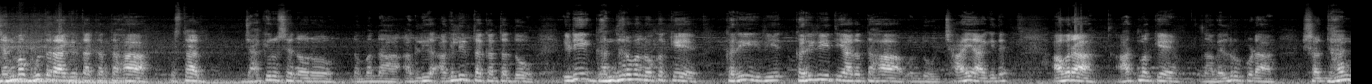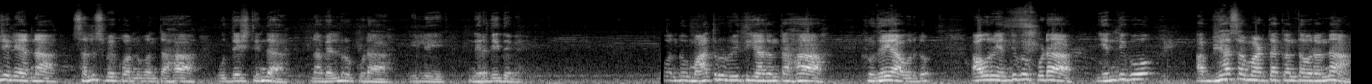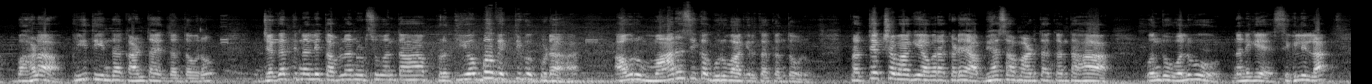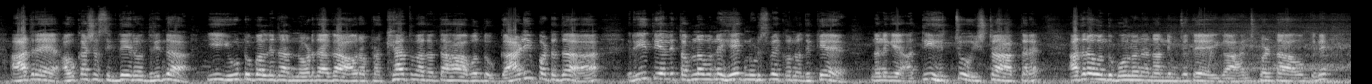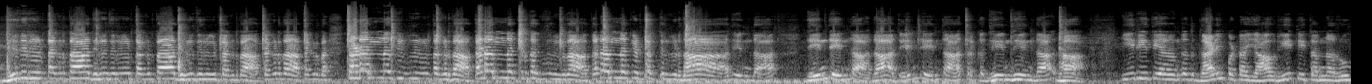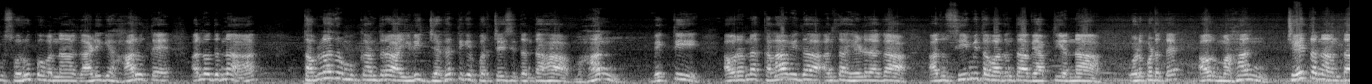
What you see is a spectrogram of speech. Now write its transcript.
ಜನ್ಮಭೂತರಾಗಿರ್ತಕ್ಕಂತಹ ಉಸ್ತಾದ್ ಜಾಕೀರ್ ಹುಸೇನ್ ಅವರು ನಮ್ಮನ್ನ ಅಗಲಿ, ಅಗಲಿರ್ತಕ್ಕಂಥದ್ದು ಇಡೀ ಗಂಧರ್ವ ಲೋಕಕ್ಕೆ ಕರಿ ರೀ, ಕರಿ ರೀತಿಯಾದಂತಹ ಒಂದು ಛಾಯೆ ಆಗಿದೆ. ಅವರ ಆತ್ಮಕ್ಕೆ ನಾವೆಲ್ಲರೂ ಕೂಡ ಶ್ರದ್ಧಾಂಜಲಿಯನ್ನು ಸಲ್ಲಿಸಬೇಕು ಅನ್ನುವಂತಹ ಉದ್ದೇಶದಿಂದ ನಾವೆಲ್ಲರೂ ಕೂಡ ಇಲ್ಲಿ ನೆರೆದಿದ್ದೇವೆ. ಒಂದು ಮಾತೃ ರೀತಿಯಾದಂತಹ ಹೃದಯ ಅವರದು. ಅವರು ಎಂದಿಗೂ ಕೂಡ ಎಂದಿಗೂ ಅಭ್ಯಾಸ ಮಾಡ್ತಕ್ಕಂಥವರನ್ನು ಬಹಳ ಪ್ರೀತಿಯಿಂದ ಕಾಣ್ತಾ ಇದ್ದಂಥವರು. ಜಗತ್ತಿನಲ್ಲಿ ತಬಲ ನುಡಿಸುವಂತಹ ಪ್ರತಿಯೊಬ್ಬ ವ್ಯಕ್ತಿಗೂ ಕೂಡ ಅವರು ಮಾನಸಿಕ ಗುರುವಾಗಿರ್ತಕ್ಕಂಥವ್ರು. ಪ್ರತ್ಯಕ್ಷವಾಗಿ ಅವರ ಕಡೆ ಅಭ್ಯಾಸ ಮಾಡ್ತಕ್ಕಂತಹ ಒಂದು ಒಲವು ನನಗೆ ಸಿಗಲಿಲ್ಲ. ಆದರೆ ಅವಕಾಶ ಸಿಗದೇ ಇರೋದ್ರಿಂದ ಈ ಯೂಟ್ಯೂಬಲ್ಲಿ ನಾನು ನೋಡಿದಾಗ ಅವರ ಪ್ರಖ್ಯಾತವಾದಂತಹ ಒಂದು ಗಾಳಿಪಟದ ರೀತಿಯಲ್ಲಿ ತಬಲವನ್ನು ಹೇಗೆ ನುಡಿಸ್ಬೇಕು ಅನ್ನೋದಕ್ಕೆ ನನಗೆ ಅತಿ ಹೆಚ್ಚು ಇಷ್ಟ ಆಗ್ತಾರೆ. ಅದರ ಒಂದು ಬೋಲನ್ನ ನಾನು ನಿಮ್ಮ ಜೊತೆ ಈಗ ಹಂಚ್ಕೊಳ್ತಾ ಹೋಗ್ತೀನಿ. ಧಿರಿ ಧಿರಿ ತಗಡ್ತಾ, ಧಿರಿ ಧಿರಿ ತಗಡ್ತಾ, ಧಿರಿ ಧಿರಿ ತಗಡ್ತಾ ತಗಡ್ತಾ ತಗಡ್ತಾ, ತಡನ್ನ ತಿರುಗಿ ತಗಡ್ತಾ, ತಡನ್ನ ತಿರುಗಿದ ತಡನ್ನ ಕಿಡ್ತ ತಿರುಗಿದ ಅದಿಂದ ದಿಂದಿಂದ ದಾ ದಿಂದಿಂದ ತಕ ದಿಂದಿಂದ ಧಾ ಈ ರೀತಿಯಾದಂಥದ್ದು ಗಾಳಿಪಟ ಯಾವ ರೀತಿ ತನ್ನ ರೂಪ ಸ್ವರೂಪವನ್ನ ಗಾಳಿಗೆ ಹಾರುತ್ತೆ ಅನ್ನೋದನ್ನ ತಬಲಾದ ಮುಖಾಂತರ ಇಡೀ ಜಗತ್ತಿಗೆ ಪರಿಚಯಿಸಿದಂತಹ ಮಹಾನ್ ವ್ಯಕ್ತಿ ಅವರನ್ನ ಕಲಾವಿದ ಅಂತ ಹೇಳಿದಾಗ ಅದು ಸೀಮಿತವಾದಂತಹ ವ್ಯಾಪ್ತಿಯನ್ನ ಒಳಪಡುತ್ತೆ. ಅವ್ರ ಮಹಾನ್ ಚೇತನ ಅಂತ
